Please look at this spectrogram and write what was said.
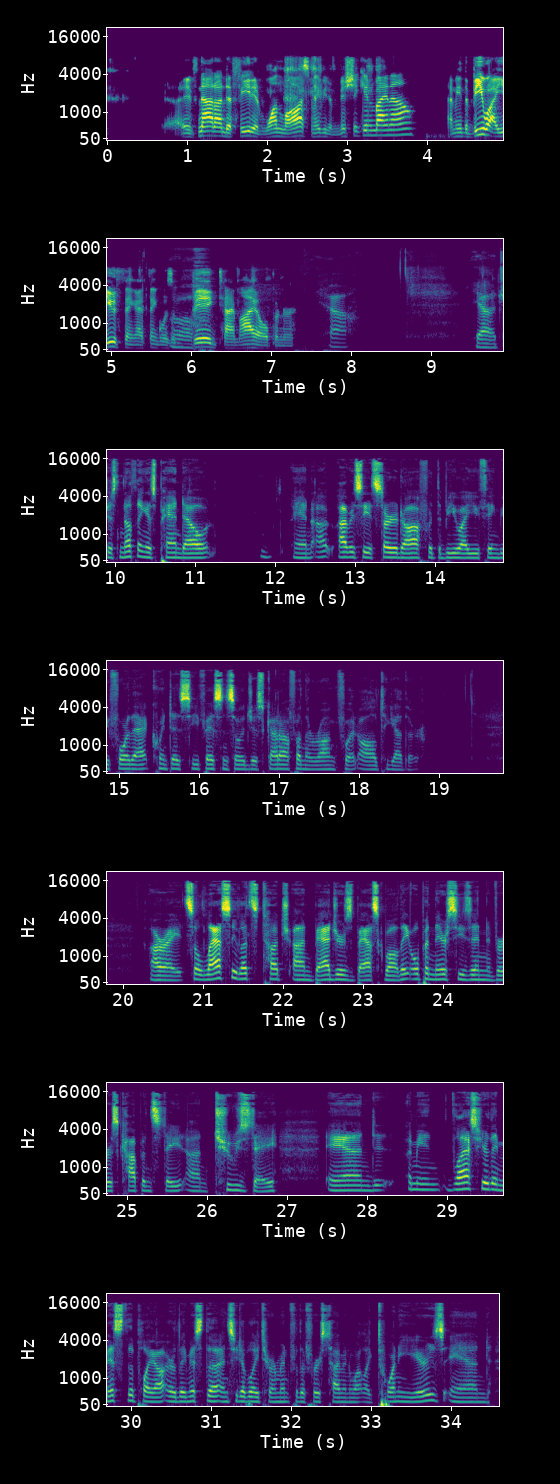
uh, if not undefeated one loss maybe to michigan by now i mean the byu thing i think was a oh. big time eye-opener yeah yeah, just nothing has panned out. And obviously, it started off with the BYU thing before that, Quintez Cephus, and so it just got off on the wrong foot altogether. All right, so lastly, let's touch on Badgers basketball. They opened their season versus Coppin State on Tuesday, and I mean, last year they missed the playoff or they missed the NCAA tournament for the first time in what like 20 years, and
